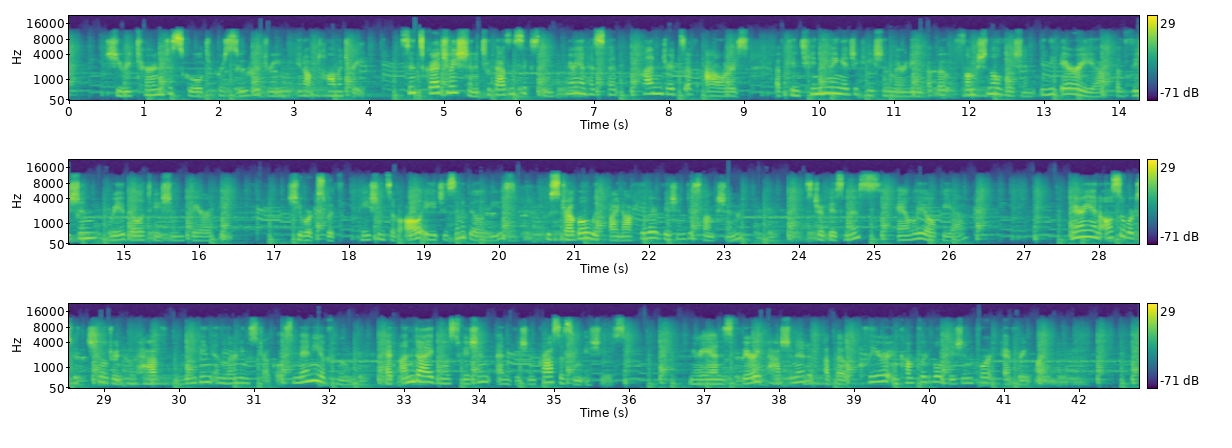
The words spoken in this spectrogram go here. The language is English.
she returned to school to pursue her dream in optometry. Since graduation in 2016, Marianne has spent hundreds of hours of continuing education learning about functional vision in the area of vision rehabilitation therapy. She works with patients of all ages and abilities who struggle with binocular vision dysfunction, strabismus, amblyopia. Marianne also works with children who have reading and learning struggles, many of whom had undiagnosed vision and vision processing issues. Marianne is very passionate about clear and comfortable vision for everyone.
